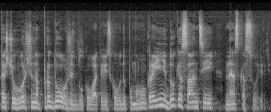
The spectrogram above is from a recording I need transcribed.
те, що Угорщина продовжить блокувати військову допомогу Україні, доки санкції не скасують.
